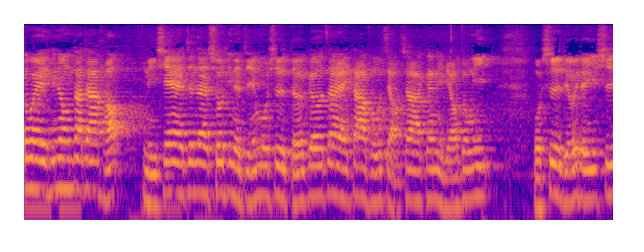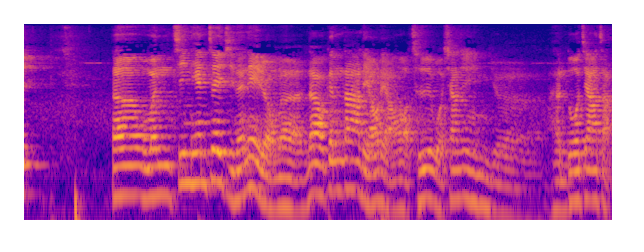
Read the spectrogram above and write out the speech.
各位听众，大家好！你现在正在收听的节目是德哥在大佛脚下跟你聊中医，我是刘毅的医师。呃，我们今天这一集的内容呢，那要跟大家聊聊哦。其实我相信有很多家长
